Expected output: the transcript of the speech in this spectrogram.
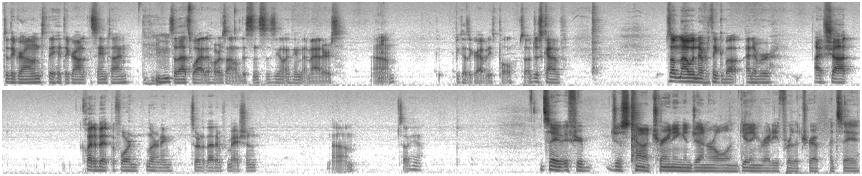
to the ground, they hit the ground at the same time. Mhm. So that's why the horizontal distance is the only thing that matters, um, because of gravity's pull. So just kind of something I would never think about. I never, I've shot quite a bit before learning sort of that information. Um, so yeah, I'd say if you're just kind of training in general and getting ready for the trip, I'd say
